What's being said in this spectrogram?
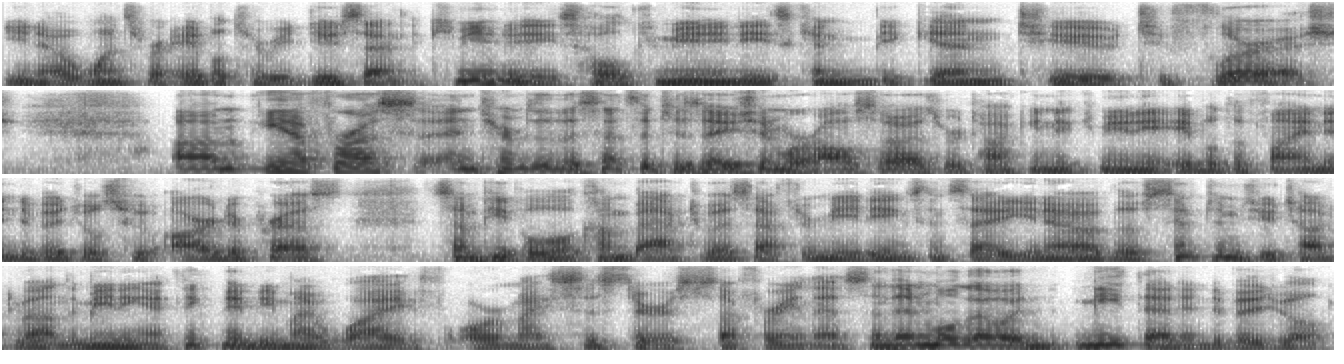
you know once we're able to reduce that in the communities, whole communities can begin to to flourish. Um, you know, for us, in terms of the sensitization, we're also, as we're talking to the community, able to find individuals who are depressed. Some people will come back to us after meetings and say, you know, those symptoms you talked about in the meeting, I think maybe my wife or my sister is suffering this. And then we'll go and meet that individual,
